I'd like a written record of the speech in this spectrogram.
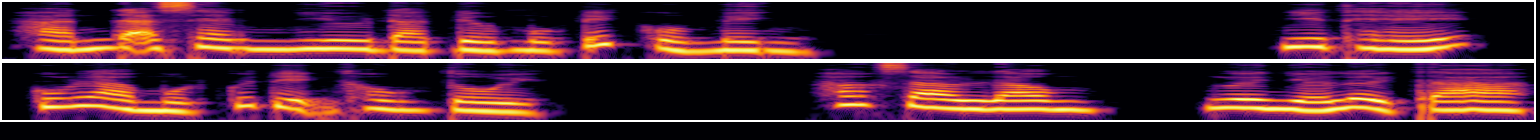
hắn đã xem như đạt được mục đích của mình. Như thế, cũng là một quyết định không tồi. Hắc Giao Long, ngươi nhớ lời ta,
